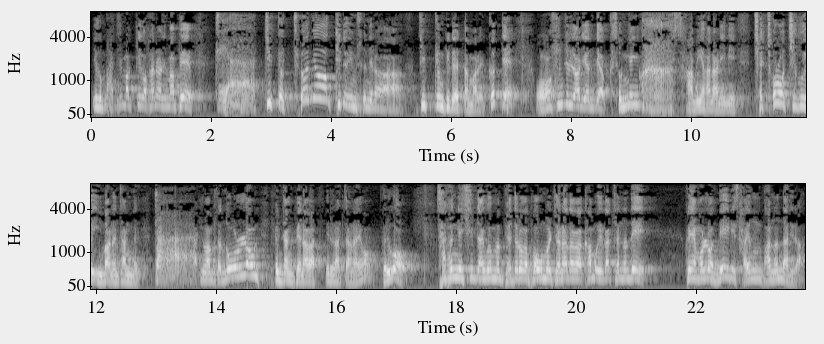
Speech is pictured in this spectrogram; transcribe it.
이거 마지막 기도 하나님 앞에 쫙 집중, 전혀 기도 임선이라 집중 기도했단 말이에요. 그때 오순절 날이었는데 성령이 확 삼위 하나님이 최초로 지구에 임하는 장면, 쫙 임하면서 놀라운 현장 변화가 일어났잖아요. 그리고 사성령 10장에 보면 베드로가 복음을 전하다가 감옥에 갇혔는데 그야말로 내일이 사형받는 날이라.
